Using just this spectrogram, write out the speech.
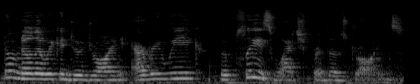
I don't know that we can do a drawing every week, but please watch for those drawings.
